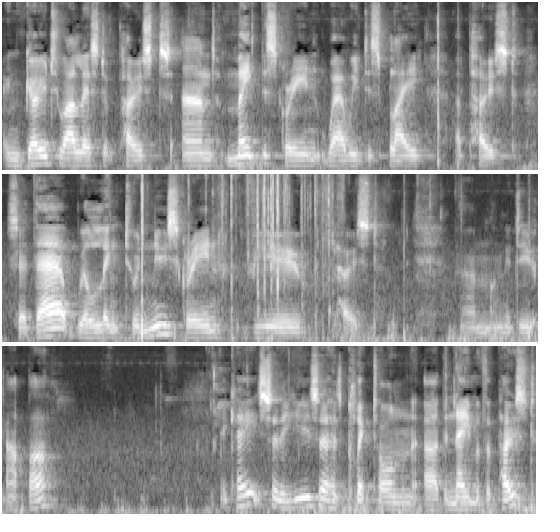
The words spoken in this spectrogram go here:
and go to our list of posts and make the screen where we display a post. So there we'll link to a new screen, view post. Um, I'm going to do app bar. Okay, so the user has clicked on uh, the name of the post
